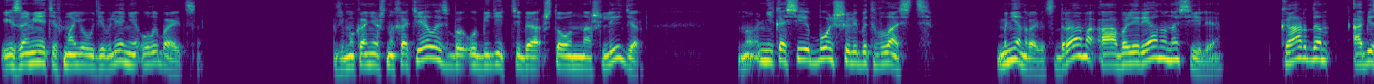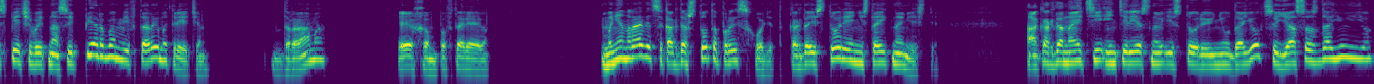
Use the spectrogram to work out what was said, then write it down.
и, заметив мое удивление, улыбается. Ему, конечно, хотелось бы убедить тебя, что он наш лидер, но Никосия больше любит власть мне нравится драма, а Валериану — насилие. Кардон обеспечивает нас и первым, и вторым, и третьим. Драма? Эхом повторяю. Мне нравится, когда что-то происходит, когда история не стоит на месте. А когда найти интересную историю не удается, я создаю ее.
